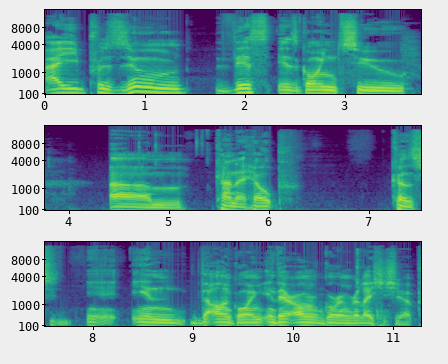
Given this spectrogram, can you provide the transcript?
I presume this is going to um, kind of help because in the ongoing in their ongoing relationship,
